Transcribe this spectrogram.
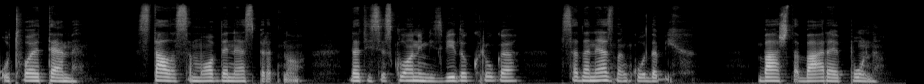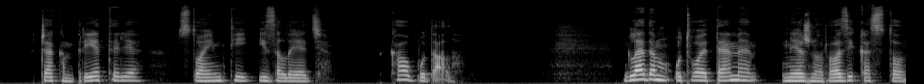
u tvoje teme. Stala sam ovde nespretno, da ti se sklonim iz vidokruga, sada ne znam kuda bih. Bašta bara je puna. Čekam prijatelje, stojim ti iza leđa. Kao budala. Gledam u tvoje teme nježno rozikasto,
